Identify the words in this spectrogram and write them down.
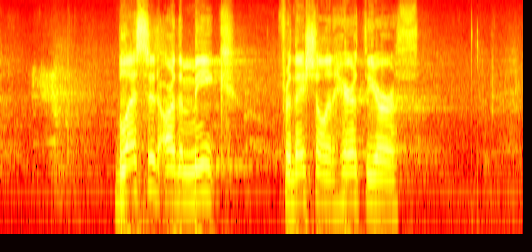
Blessed are the meek, for they shall inherit the earth.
